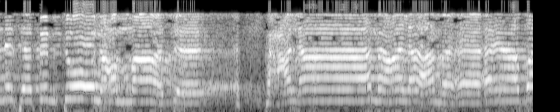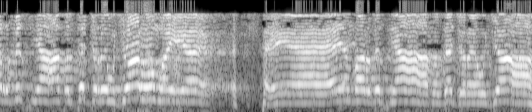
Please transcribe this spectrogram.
نسب متون عماته علامة علامة ضرب سياط زجر وجار ومية. ضرب سياط زجر وجاه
